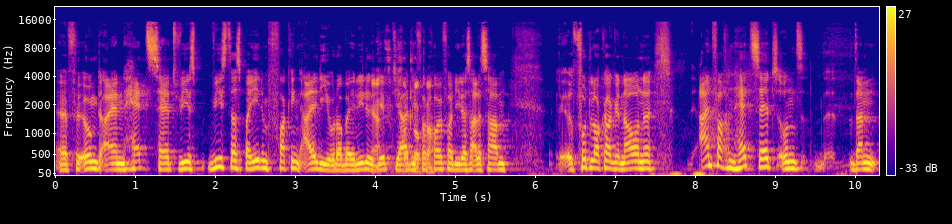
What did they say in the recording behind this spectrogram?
äh, für irgendein Headset, wie es, wie es das bei jedem fucking Aldi oder bei Lidl Ja, gibt. Ja, die Footlocker. Verkäufer, die das alles haben. Äh, Footlocker, genau, ne? Einfach ein Headset und äh, dann,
